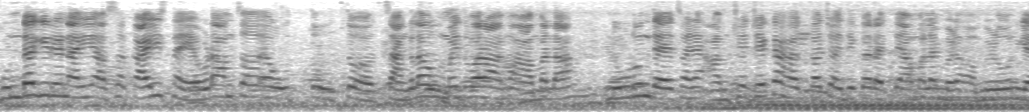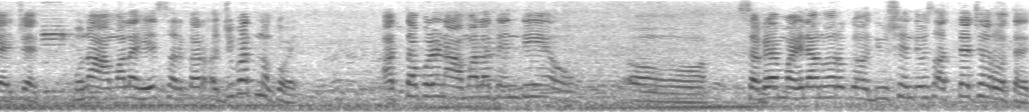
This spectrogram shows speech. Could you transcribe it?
गुंडगिरी नाही असं काहीच नाही. एवढा आमचा चांगला उमेदवार आम्हाला निवडून द्यायचा आणि आमचे जे काही हक्काचे अधिकार आहेत ते आम्हाला मिळ मिळवून घ्यायचे आहेत. म्हणून आम्हाला हे सरकार अजिबात नको आहे. आत्तापर्यंत आम्हाला त्यांनी सगळ्या महिलांवर दिवसेंदिवस अत्याचार होत आहेत.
